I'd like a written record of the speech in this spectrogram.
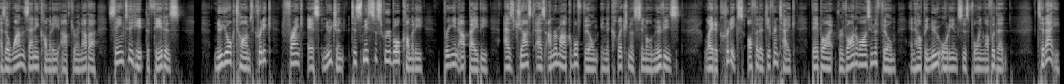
as a one zany comedy after another seemed to hit the theatres. New York Times critic Frank S. Nugent dismissed the screwball comedy Bringing Up Baby as just as unremarkable film in the collection of similar movies. Later critics offered a different take, thereby revitalizing the film and helping new audiences fall in love with it. Today,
